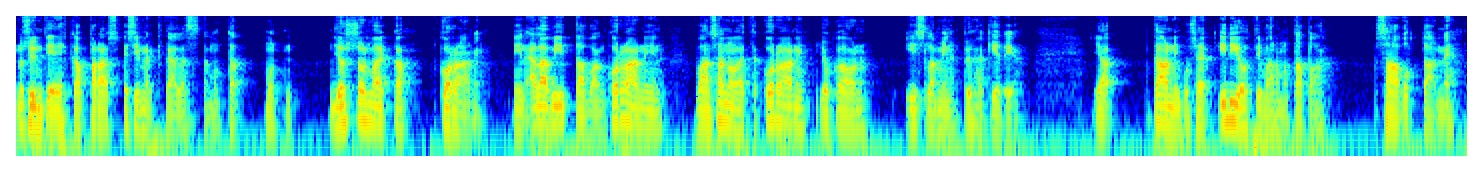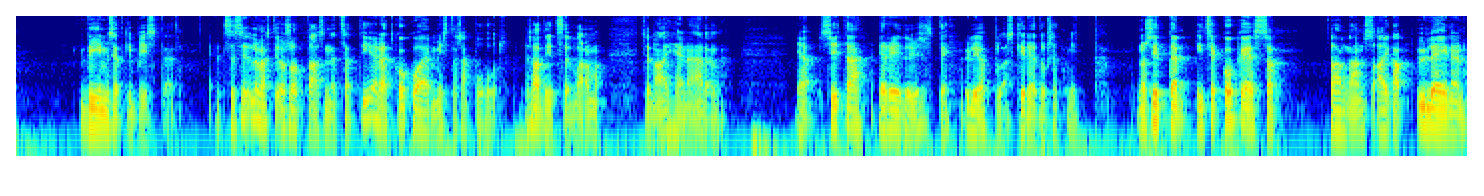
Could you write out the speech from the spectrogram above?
No synti ei ehkä ole paras esimerkki tällaisesta, mutta, mutta jos on vaikka Korani, niin älä viittaa vaan Koraniin, vaan sano, että Korani, joka on islamin pyhä kirja. Ja tämä on niinku se idioottivarma tapa saavuttaa ne viimeisetkin pisteet. Että se selvästi osoittaa sen, että sä tiedät koko ajan, mistä sä puhut. Ja sä oot itse varma sen aiheen äärellä. Ja sitä erityisesti ylioppilaskirjoitukset mittaa. No sitten itse kokeessa, tämä on myös aika yleinen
